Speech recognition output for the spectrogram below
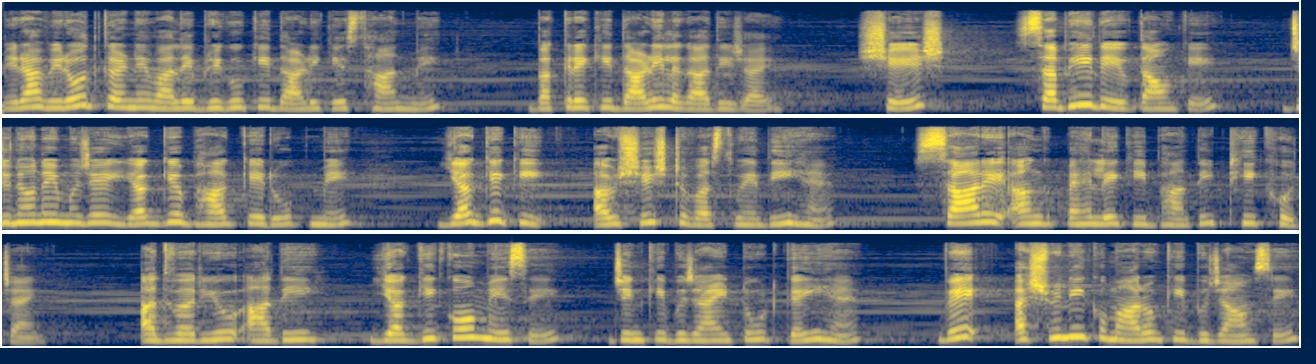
मेरा विरोध करने वाले भृगु की दाढ़ी के स्थान में बकरे की दाढ़ी लगा दी जाए। शेष सभी देवताओं के, जिन्होंने मुझे यज्ञ भाग के रूप में यज्ञ की अवशिष्ट वस्तुएँ दी हैं, सारे अंग पहले की भांति ठीक हो जाएँ। अध्वर्यु आदि यज्ञिकों में से जिनकी भुजाएँ टूट गई हैं, वे अश्विनी कुमारों की भुजाओं से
